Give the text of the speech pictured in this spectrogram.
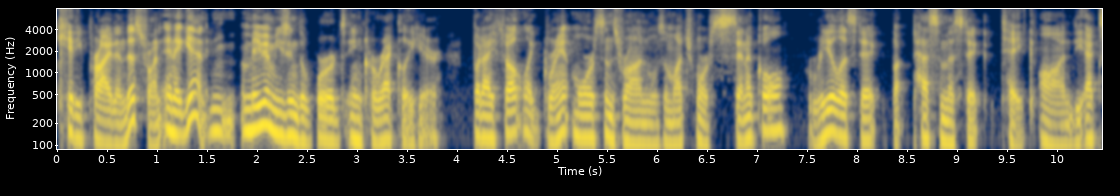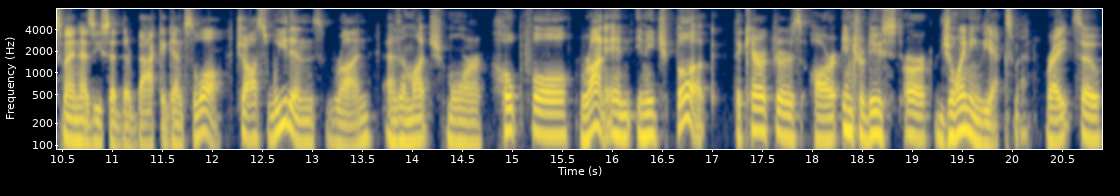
Kitty Pryde in this run. And again, maybe I'm using the words incorrectly here, but I felt like Grant Morrison's run was a much more cynical realistic but pessimistic take on the X-Men as you said they're back against the wall. Joss Whedon's run as a much more hopeful run in in each book the characters are introduced or joining the X-Men, right? So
